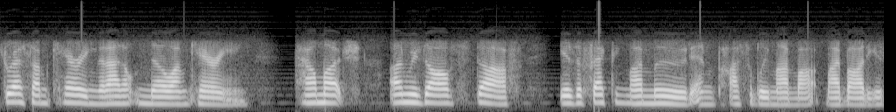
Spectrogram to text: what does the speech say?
stress I'm carrying that I don't know I'm carrying, how much unresolved stuff is affecting my mood and possibly my my body as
